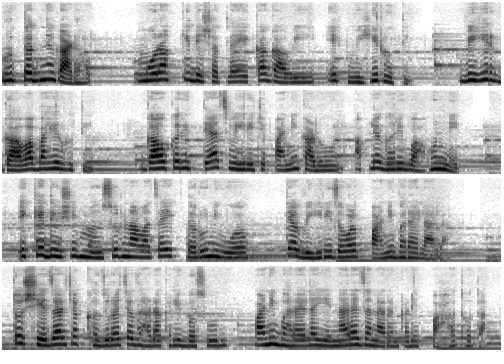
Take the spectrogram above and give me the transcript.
कृतज्ञ गाढव. मोराक्की देशातल्या एका गावी एक विहीर होती. विहीर गावाबाहेर होती. गावकरी त्याच विहिरीचे पाणी काढून आपल्या घरी वाहून नेत. एके दिवशी मनसूर नावाचा एक तरुण युवक त्या विहिरीजवळ पाणी भरायला आला. तो शेजारच्या खजुराच्या झाडाखाली बसून पाणी भरायला येणाऱ्या जनावरांकडे पाहत होता.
